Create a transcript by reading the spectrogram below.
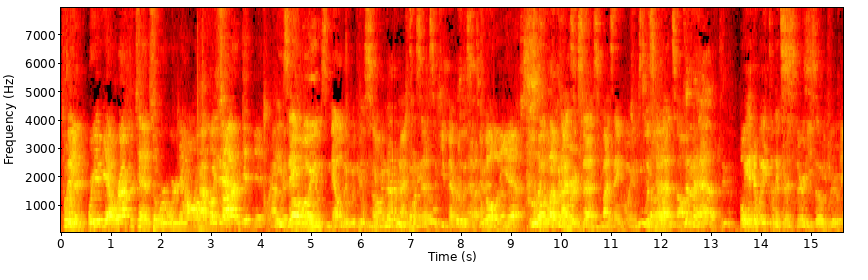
20, we're, yeah, we're after 10, so we're, we're now We're on the side of hitting it. Hey, Zane Um, Williams nailed it with his song Did we not do "Overnight Success." If you've never listened to it, Oh, yes. Overnight Success by Zane Williams. Listen to that song. Ten and a half. We had to wait till they It's turned 30 so so people true.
